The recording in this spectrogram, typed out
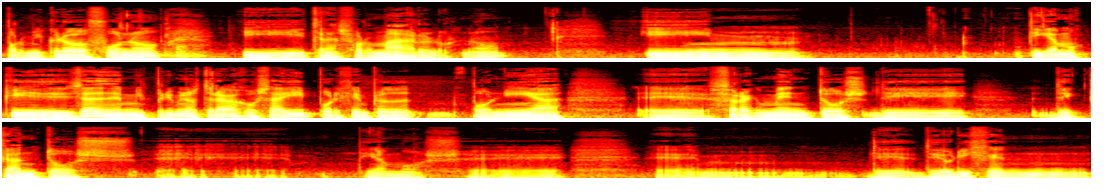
por micrófono Claro. y transformarlos, ¿no? Y mm, digamos que ya desde mis primeros trabajos ahí, por ejemplo, ponía eh, fragmentos de, de cantos, eh, digamos, eh, em, de, de origen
